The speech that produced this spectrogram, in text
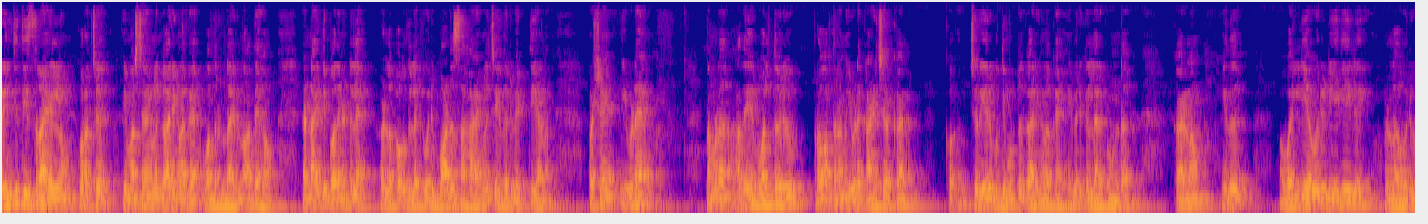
രഞ്ജിത്ത് ഇസ്രായേലിനും കുറച്ച് വിമർശനങ്ങളും കാര്യങ്ങളൊക്കെ വന്നിട്ടുണ്ടായിരുന്നു. അദ്ദേഹം രണ്ടായിരത്തി പതിനെട്ടിലെ വെള്ളപ്പൊക്കത്തിലൊക്കെ ഒരുപാട് സഹായങ്ങൾ ചെയ്ത ഒരു വ്യക്തിയാണ്. പക്ഷേ ഇവിടെ നമ്മൾ അതേപോലത്തെ ഒരു പ്രവർത്തനം ഇവിടെ കാഴ്ചവെക്കാൻ ചെറിയൊരു ബുദ്ധിമുട്ട് കാര്യങ്ങളൊക്കെ ഇവർക്ക് എല്ലാവർക്കും ഉണ്ട്. കാരണം ഇത് വലിയ ഒരു രീതിയിൽ ഉള്ള ഒരു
